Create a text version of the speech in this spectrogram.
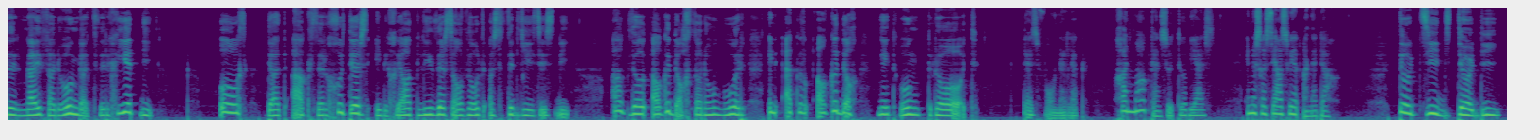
vir my van hom dat vergeet nie. Ons dat ek vir goeders en geld liewer sal word as vir Jesus nie. Ek wil elke dag van hom hoor en ek wil elke dag net hom troot. Dis wonderlik. Gaan maak dan so Tobias en ons gesels weer ander dag. Totsiens, Daddy.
